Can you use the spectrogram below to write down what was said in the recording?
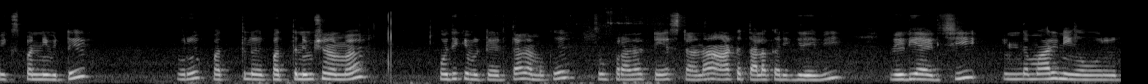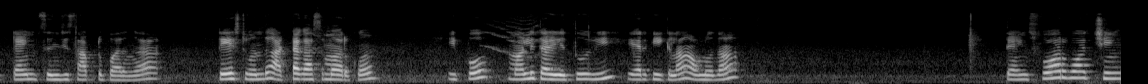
மிக்ஸ் பண்ணி விட்டு ஒரு பத்தில் பத்து நிமிஷம் நம்ம கொதிக்க விட்டு எடுத்தால் நமக்கு சூப்பரான டேஸ்ட்டான ஆட்டு தலைக்கறி கிரேவி ரெடி ஆயிடுச்சு. இந்த மாதிரி நீங்கள் ஒரு டைம் செஞ்சு சாப்பிட்டு பாருங்கள் டேஸ்ட் வந்து அட்டகாசமாக இருக்கும். இப்போது மல்லித்தழையை தூவி இறக்கிக்கலாம். அவ்வளோதான் தேங்க்ஸ் ஃபார் வாட்சிங்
